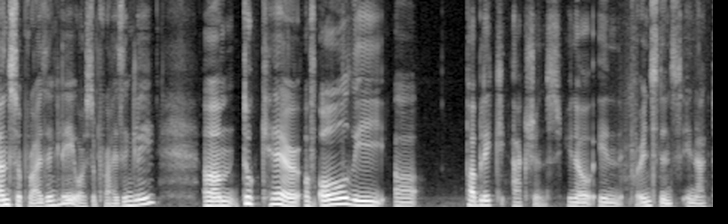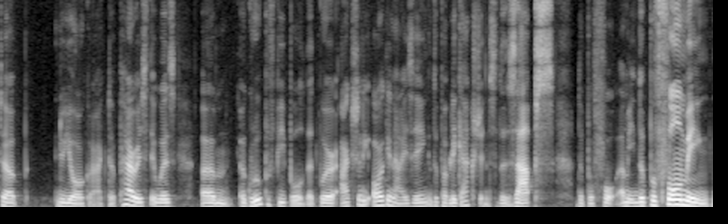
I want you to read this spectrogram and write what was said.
unsurprisingly or surprisingly, um, took care of all the uh, public actions. You know, in for instance, in ACT UP New York or ACT UP Paris, there was um, a group of people that were actually organizing the public actions, the zaps, the perform. I mean, the performing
